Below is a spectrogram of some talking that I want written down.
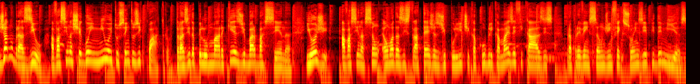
Já no Brasil, a vacina chegou em 1804, trazida pelo Marquês de Barbacena, e hoje a vacinação é uma das estratégias de política pública mais eficazes para a prevenção de infecções e epidemias.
